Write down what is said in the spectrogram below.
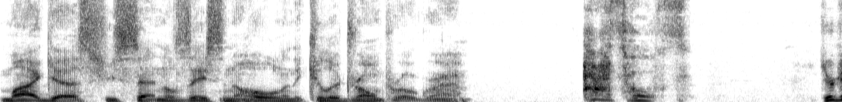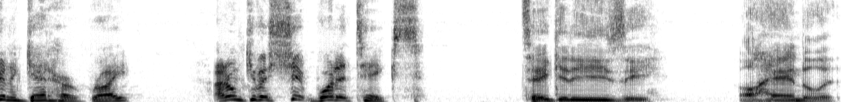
My guess, she's Sentinel's ace in the hole in the killer drone program. Assholes! You're gonna get her, right? I don't give a shit what it takes. Take it easy. I'll handle it.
